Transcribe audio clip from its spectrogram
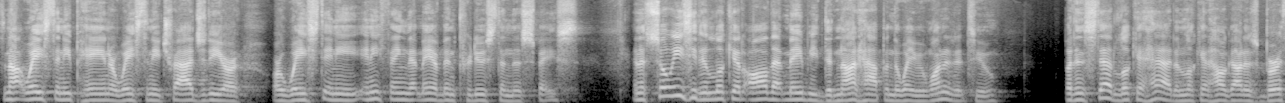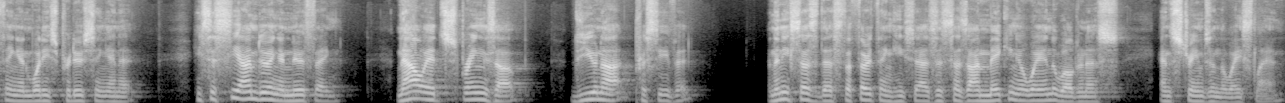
to not waste any pain or waste any tragedy or, or waste any, anything that may have been produced in this space. And it's so easy to look at all that maybe did not happen the way we wanted it to, but instead look ahead and look at how God is birthing and what he's producing in it. He says, See, I'm doing a new thing. Now it springs up. Do you not perceive it? And then he says this the third thing he says, it says, I'm making a way in the wilderness and streams in the wasteland.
